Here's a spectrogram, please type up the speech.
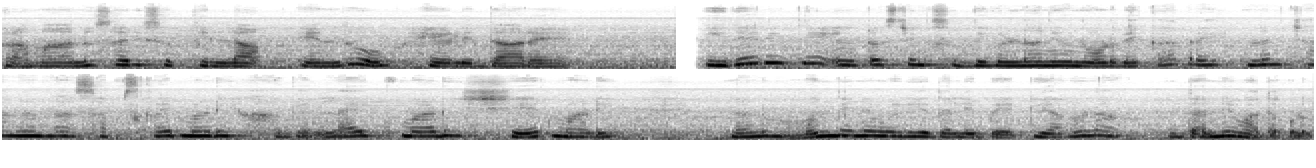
ಕ್ರಮ ಅನುಸರಿಸುತ್ತಿಲ್ಲ ಎಂದು ಹೇಳಿದ್ದಾರೆ. ಇದೇ ರೀತಿ ಇಂಟ್ರೆಸ್ಟಿಂಗ್ ಸುದ್ದಿಗಳನ್ನ ನೀವು ನೋಡಬೇಕಾದ್ರೆ ನನ್ನ ಚಾನಲ್ನ ಸಬ್ಸ್ಕ್ರೈಬ್ ಮಾಡಿ, ಹಾಗೆ ಲೈಕ್ ಮಾಡಿ ಶೇರ್ ಮಾಡಿ. ನಾನು ಮುಂದಿನ ವಿಡಿಯೋದಲ್ಲಿ ಭೇಟಿಯಾಗೋಣ. ಧನ್ಯವಾದಗಳು.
